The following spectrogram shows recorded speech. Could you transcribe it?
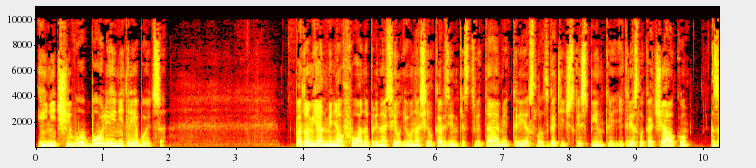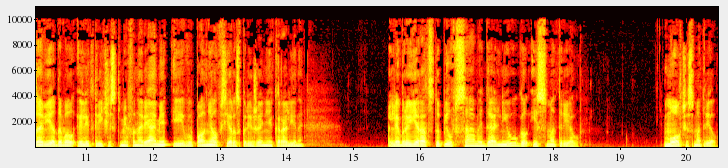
и ничего более не требуется. Потом Ян менял фоны, приносил и уносил корзинки с цветами, кресло с готической спинкой и кресло-качалку, заведовал электрическими фонарями и выполнял все распоряжения Каролины. Лебрюер отступил в самый дальний угол и смотрел. Молча смотрел.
